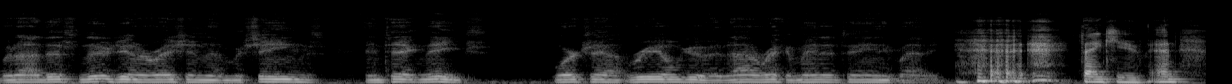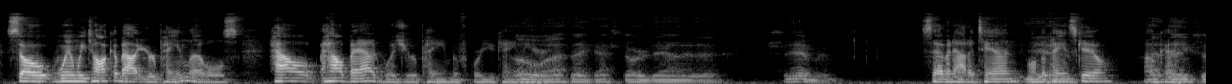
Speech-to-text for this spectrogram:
But uh, this new generation of machines and techniques works out real good. I recommend it to anybody. Thank you. And so when we talk about your pain levels, how how bad was your pain before you came oh, here? Oh, I think I started out at a seven. Seven out of 10 on yeah. the pain scale? Okay. I think so,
